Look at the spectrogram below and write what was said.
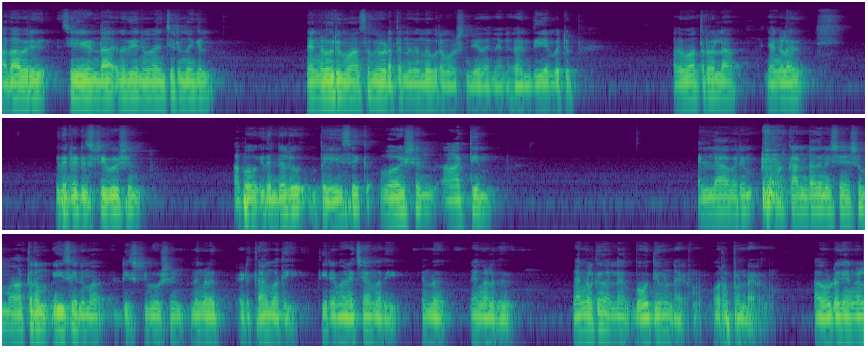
അതവർ ചെയ്യേണ്ട എന്ന് തീരുമാനിച്ചിരുന്നെങ്കിൽ ഞങ്ങൾ ഒരു മാസം ഇവിടെ തന്നെ നിന്ന് പ്രൊമോഷൻ ചെയ്ത് തന്നെ അല്ലാതെ എന്ത് ചെയ്യാൻ പറ്റും? അതുമാത്രമല്ല ഞങ്ങൾ ഇതിന്റെ ഡിസ്ട്രിബ്യൂഷൻ അപ്പോൾ ഇതിന്റെ ഒരു ബേസിക് വേർഷൻ ആദ്യം എല്ലാവരും കണ്ടതിന് ശേഷം മാത്രം ഈ സിനിമ ഡിസ്ട്രിബ്യൂഷൻ നിങ്ങൾ എടുത്താൽ മതി തീരുമാനിച്ചാൽ മതി എന്ന് ഞങ്ങൾക്ക് ഞങ്ങൾക്ക് നല്ല ബോധ്യമുണ്ടായിരുന്നു ഉറപ്പുണ്ടായിരുന്നു. അതുകൊണ്ട് ഞങ്ങൾ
